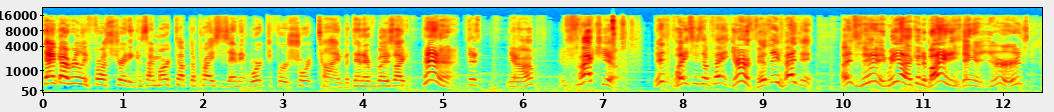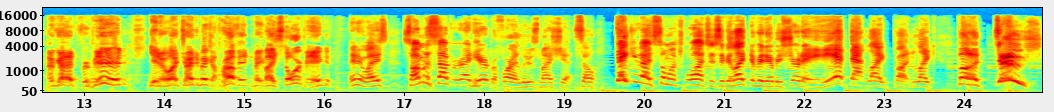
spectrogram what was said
That got really frustrating because I marked up the prices and it worked for a short time, but then everybody's like, huh, just, you know, fuck you. This place is a fake. You're a filthy peasant. I see. We aren't going to buy anything of yours. Oh, God forbid. You know, I tried to make a profit and make my store big. Anyways, so I'm going to stop it right here before I lose my shit. So thank you guys so much for watching. If you liked the video, be sure to hit that like button like Badoosh.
